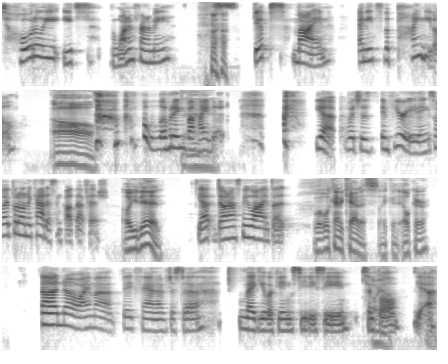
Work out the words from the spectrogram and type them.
totally eats the one in front of me skips mine and eats the pine needle oh, floating behind it. yeah, which is infuriating. So I put on a caddis and caught that fish. oh, you did. Yeah, don't ask me why, but What what kind of caddis? Like an elk hair? uh, no, I'm a big fan of just a leggy looking CDC simple. yeah.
